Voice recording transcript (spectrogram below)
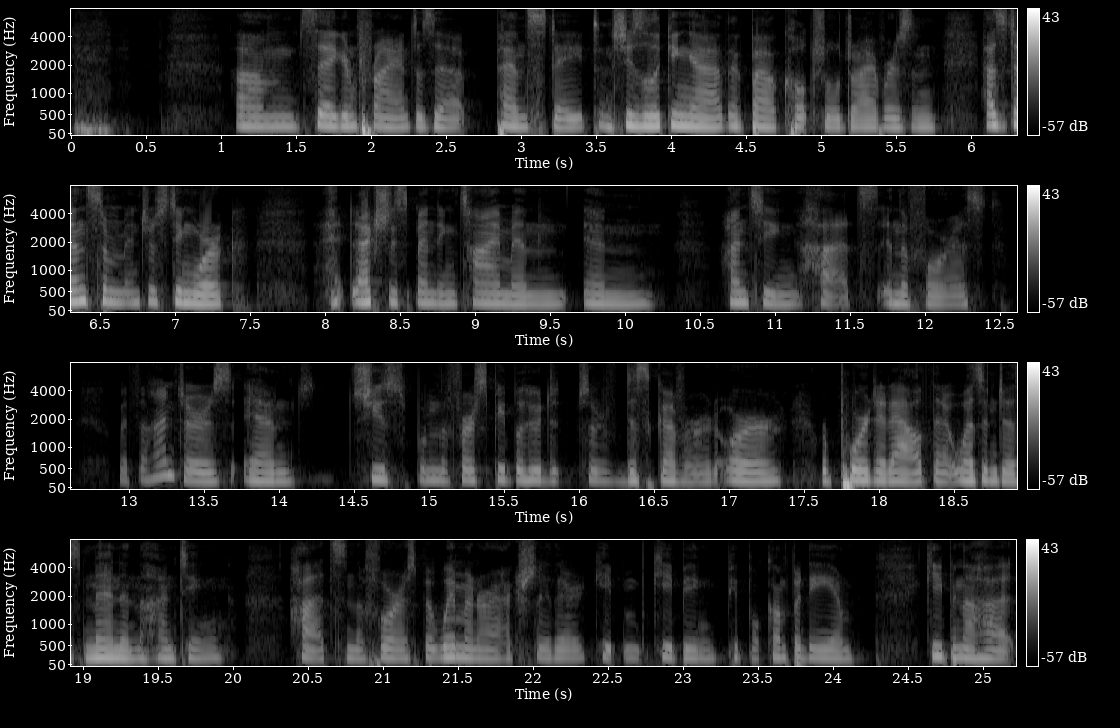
um, Sagan Friant is at Penn State, and she's looking at the biocultural drivers and has done some interesting work, actually spending time in, in hunting huts in the forest with the hunters. And she's one of the first people who sort of discovered or reported out that it wasn't just men in the hunting huts in the forest, but women are actually there keeping keeping people company and keeping the hut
